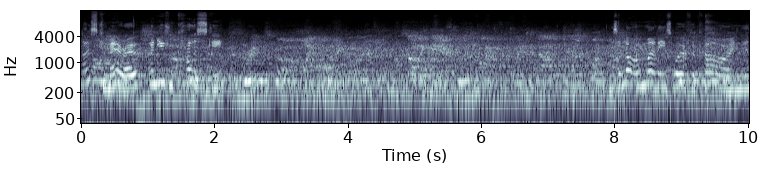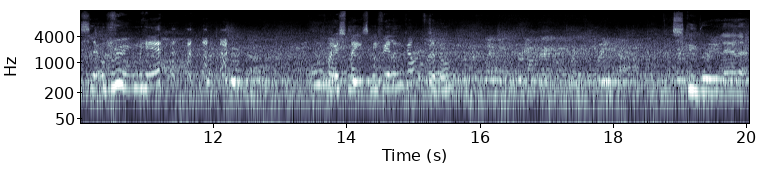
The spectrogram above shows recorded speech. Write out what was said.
Nice Camaro, unusual colour scheme. There's a lot worth of car in this little room here. Almost makes me feel uncomfortable. Subaru there, look.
